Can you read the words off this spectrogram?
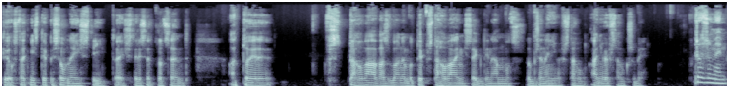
ty ostatní typy jsou nejistý, to je 40%. A to je vztahová vazba nebo typ vztahování se, kdy nám moc dobře není ve vztahu, ani ve vztahu k sobě. Rozumím.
